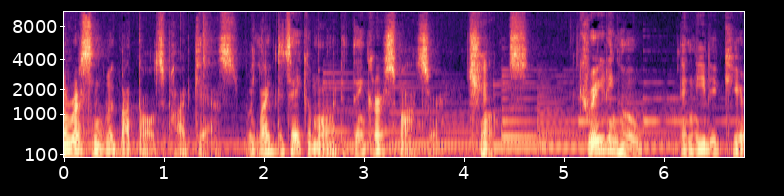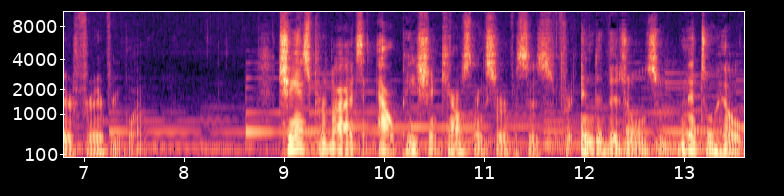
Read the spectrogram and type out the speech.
The Wrestling with My Thoughts podcast would like to take a moment to thank our sponsor, Chance, creating hope and needed care for everyone. Chance provides outpatient counseling services for individuals with mental health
